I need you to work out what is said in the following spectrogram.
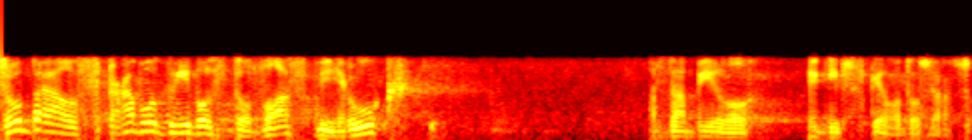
zobral spravodlivosť do vlastných rúk a zabil egyptského dozorcu.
